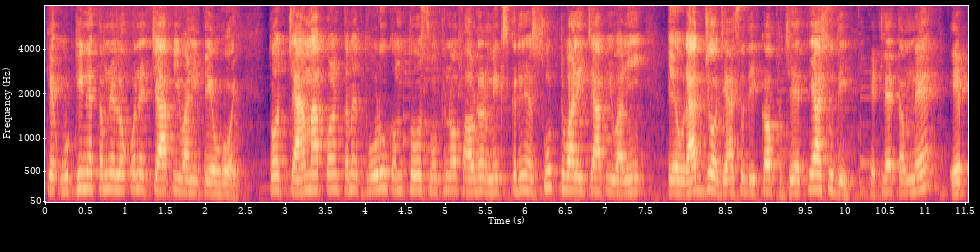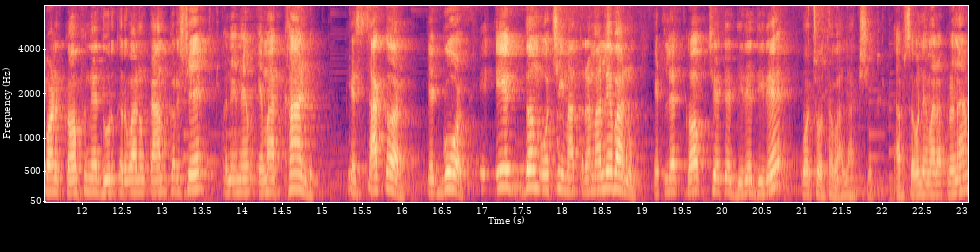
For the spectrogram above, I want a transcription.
કે ઉઠીને તમને લોકોને ચા પીવાની ટેવ હોય તો ચામાં પણ તમે થોડુંક અમથો સૂંઠનો પાવડર મિક્સ કરીને સૂંઠવાળી ચા પીવાની ટેવ રાખજો. જ્યાં સુધી કફ છે ત્યાં સુધી. એટલે તમને એ પણ કફને દૂર કરવાનું કામ કરશે અને એને એમાં ખાંડ કે સાકર કે ગોળ એ એકદમ ઓછી માત્રામાં લેવાનું. એટલે કફ છે તે ધીરે ધીરે ઓછો થવા લાગશે. આપ સૌને મારા પ્રણામ.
